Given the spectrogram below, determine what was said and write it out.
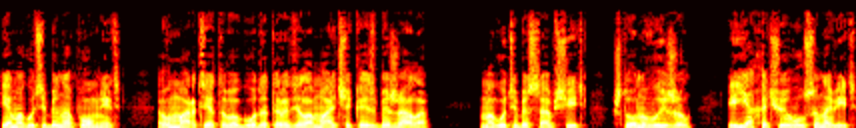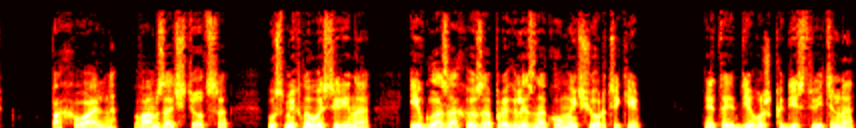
Я могу тебе напомнить. В марте этого года ты родила мальчика и сбежала. Могу тебе сообщить, что он выжил, и я хочу его усыновить». «Похвально. Вам зачтется», — усмехнулась Ирина, и в глазах ее запрыгали знакомые чертики. Эта девушка действительно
